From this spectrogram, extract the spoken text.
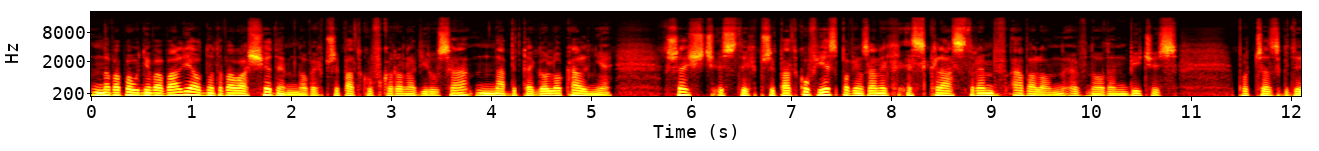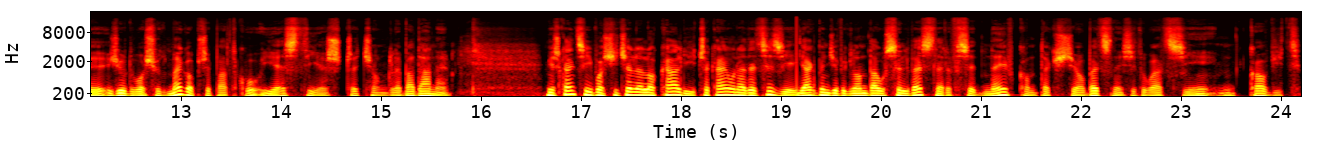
Nowa Południowa Walia odnotowała 7 nowych przypadków koronawirusa nabytego lokalnie. Sześć z tych przypadków jest powiązanych z klastrem w Avalon w Northern Beaches, podczas gdy źródło siódmego przypadku jest jeszcze ciągle badane. Mieszkańcy i właściciele lokali czekają na decyzję, jak będzie wyglądał Sylwester w Sydney w kontekście obecnej sytuacji COVID.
